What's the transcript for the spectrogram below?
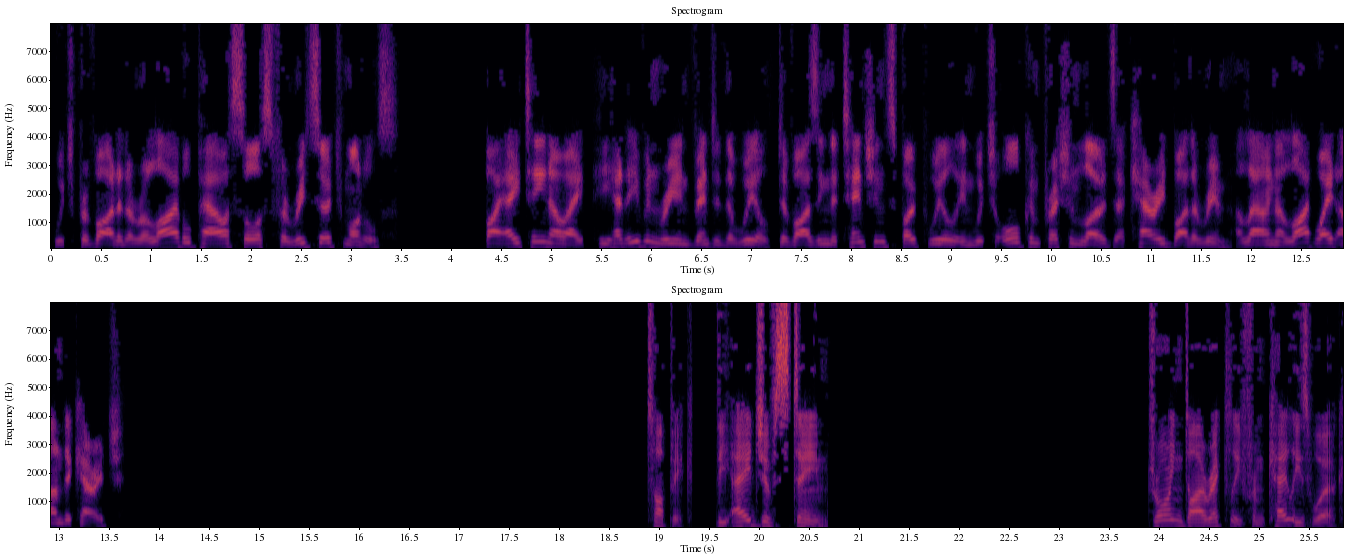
which provided a reliable power source for research models. By 1808, he had even reinvented the wheel, devising the tension spoke wheel in which all compression loads are carried by the rim, allowing a lightweight undercarriage. The Age of Steam Drawing directly from Cayley's work,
